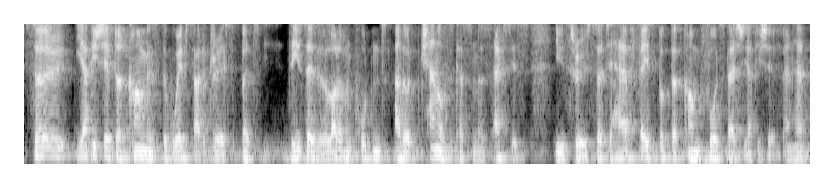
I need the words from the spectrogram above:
So yuppiechef.com is the website address, but these days there's a lot of important other channels that customers access you through. So to have facebook.com forward slash yuppiechef and have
